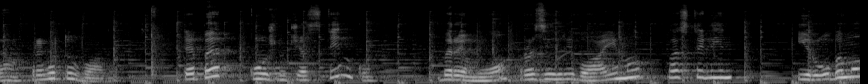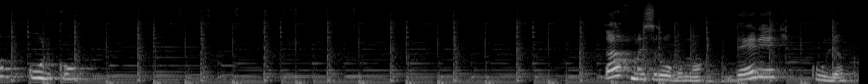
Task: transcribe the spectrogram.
Так, приготували. Тепер кожну частинку беремо, розігріваємо пластилін і робимо кульку. Так ми зробимо 9 кульок.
